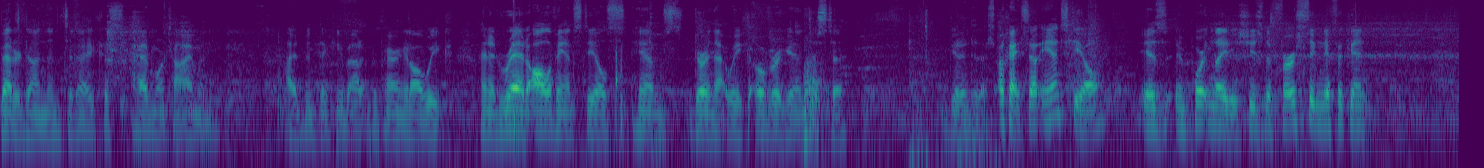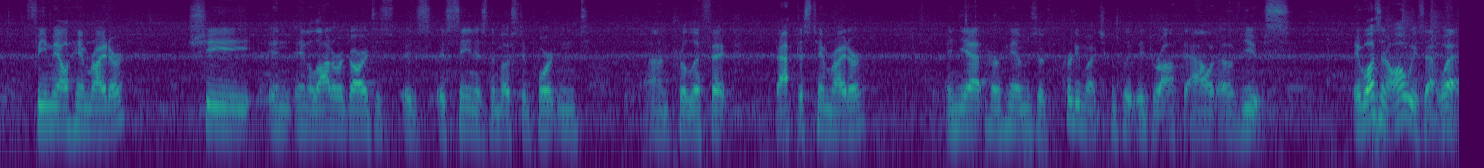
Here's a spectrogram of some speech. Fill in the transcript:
better done than today because I had more time and I had been thinking about it and preparing it all week and had read all of Anne Steele's hymns during that week over again just to get into this. Okay, so Anne Steele is an important lady. She's the first significant female hymn writer she, in, in a lot of regards, is, is, is seen as the most important, um, prolific Baptist hymn writer, and yet her hymns have pretty much completely dropped out of use. It wasn't always that way.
